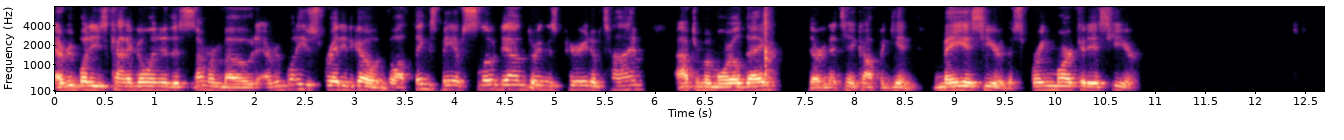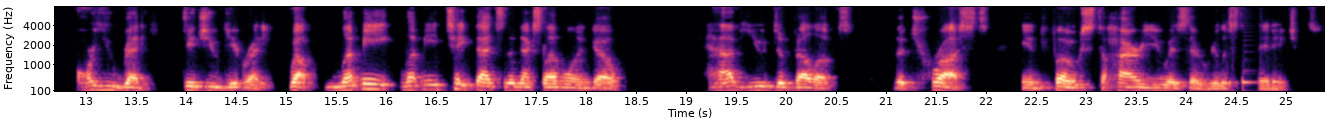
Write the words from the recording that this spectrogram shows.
Everybody's kind of going into this summer mode. Everybody's ready to go. While things may have slowed down during this period of time after Memorial Day, they're going to take off again. May is here. The spring market is here. Are you ready? Did you get ready? Well, let me let me take that to the next level and go. Have you developed the trust in folks to hire you as their real estate agents.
